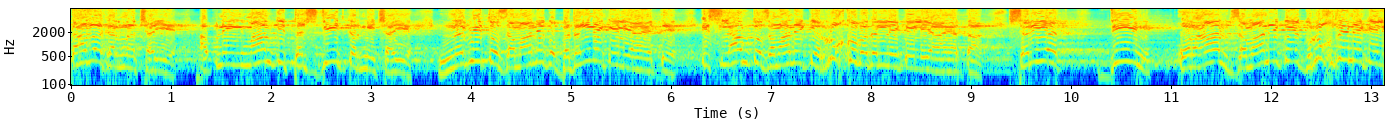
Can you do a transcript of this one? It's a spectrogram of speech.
تازہ کرنا چاہیے، اپنے ایمان کی تجدید کرنی چاہیے۔ نبی تو زمانے کو بدلنے کے لیے آئے تھے، اسلام تو زمانے کے رخ کو بدلنے کے لیے آیا تھا۔ شریعت، دین، قرآن زمانے کو ایک رخ دینے کے لیے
